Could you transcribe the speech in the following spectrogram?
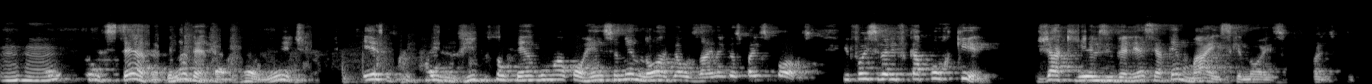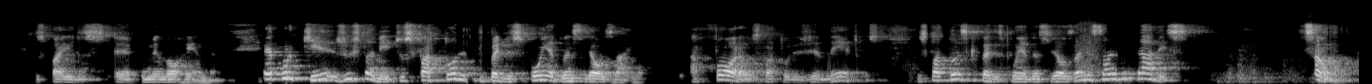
Uhum. Então, observa que, na verdade, realmente, esses países ricos estão tendo uma ocorrência menor de Alzheimer que os países pobres. E foi se verificar por quê. Já que eles envelhecem até mais que nós, os países é, com menor renda. É porque, justamente, os fatores que predispõem à doença de Alzheimer afora os fatores genéticos, os fatores que predispõem a doença de Alzheimer são evitáveis. São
